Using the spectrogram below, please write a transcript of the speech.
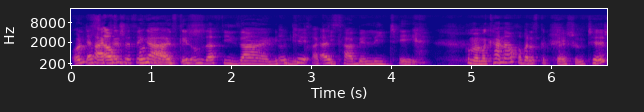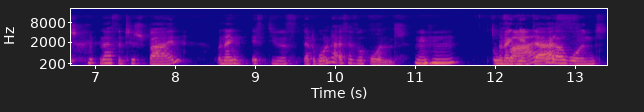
Und Das ist praktisch auch ist, egal. Es geht um das Design, nicht um die Okay, also- Praktikabilität. Guck mal, man kann auch, aber das gibt gleich schon einen Tisch. Dann hast du Tischbein. Und dann ist dieses, da drunter ist ja so rund. Mhm. Und dann Oval geht das- Oder rund?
